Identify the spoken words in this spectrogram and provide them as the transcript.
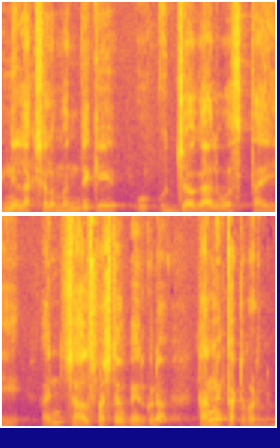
ఇన్ని లక్షల మందికి ఉద్యోగాలు వస్తాయి అని చాలా స్పష్టంగా పేర్కొన్నా దాన్ని మేము కట్టుబడినాం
